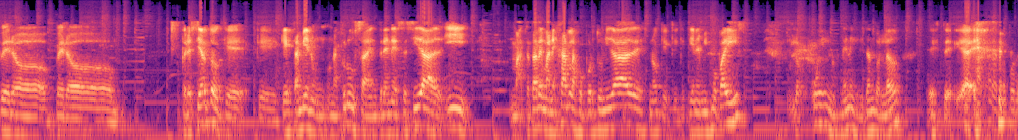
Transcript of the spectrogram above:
Pero, pero, pero es cierto que, que, es también un- una cruza entre necesidad y tratar de manejar las oportunidades ¿no? que, que, que tiene el mismo país. Lo, uy, los nenes gritando al lado. Este,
